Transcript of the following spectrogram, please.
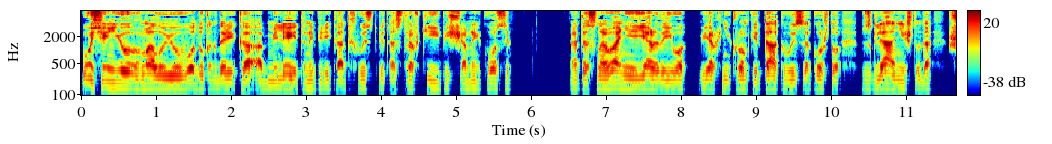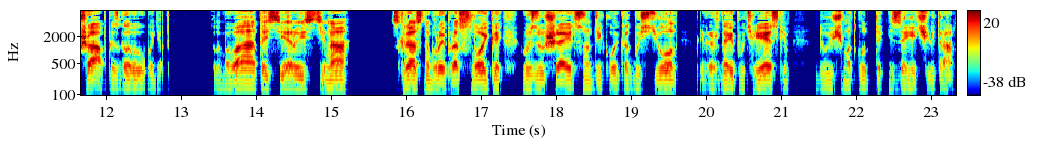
Осенью в малую воду, когда река обмелеет и на перекатах выступят островки и песчаные косы, от основания яра до его верхней кромки так высоко, что взглянешь туда, шапка с головы упадет. Голубовато-серая стена с красно-бурой прослойкой возвышается над рекой, как бастион, преграждая путь резким, дующим откуда-то из-за речи ветрам.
